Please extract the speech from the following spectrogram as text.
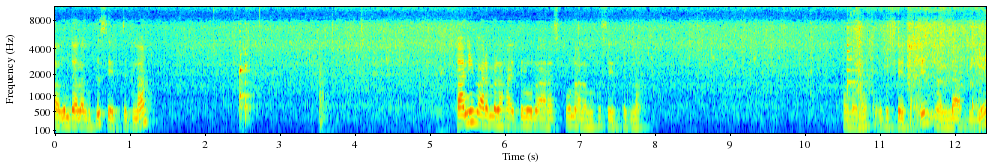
தகுந்த அளவுக்கு சேர்த்துக்கலாம். தனி வரமிளகாய்த்தூள் ஒரு அரை ஸ்பூன் அளவுக்கு சேர்த்துக்கலாம். அவ்வளோதான். இது சேர்த்துட்டு நல்லா அப்படியே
